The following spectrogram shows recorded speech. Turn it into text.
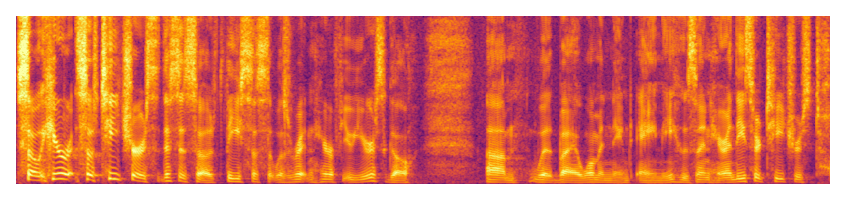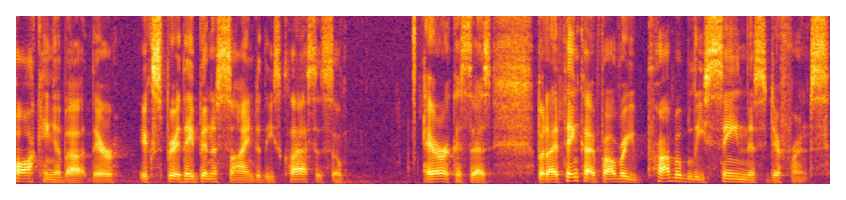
So here, so teachers. This is a thesis that was written here a few years ago. Um, with, by a woman named Amy, who's in here, and these are teachers talking about their experience. They've been assigned to these classes, so Erica says, but I think I've already probably seen this difference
